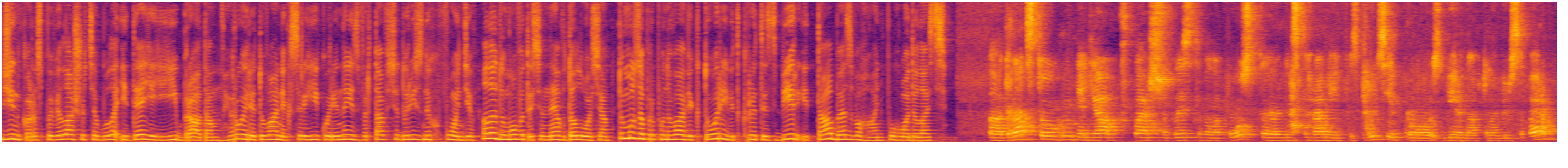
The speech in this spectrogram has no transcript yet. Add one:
Жінка розповіла, що це була ідея її брата. Герой-рятувальник Сергій Коріний звертався до різних фондів, але домовитися не вдалося. Тому запропонував Вікторії відкрити збір, і та без вагань погодилась. Е, 13 грудня я вперше виставила пост е, в інстаграмі і Фейсбуці про збір на автомобіль сапера.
